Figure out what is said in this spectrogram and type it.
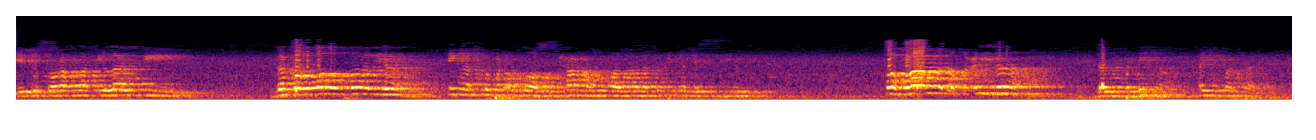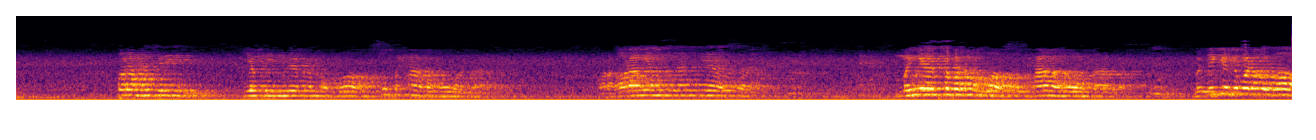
itu seorang laki-laki zakarullah khalian ingat kepada Allah Subhanahu wa taala ketika dia sendiri. Fa fadat sa'ina dan berlinang air mata para hadirin yang dimuliakan Allah Subhanahu wa taala orang-orang yang senantiasa mengingat kepada Allah Subhanahu wa taala. Berzikir kepada Allah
